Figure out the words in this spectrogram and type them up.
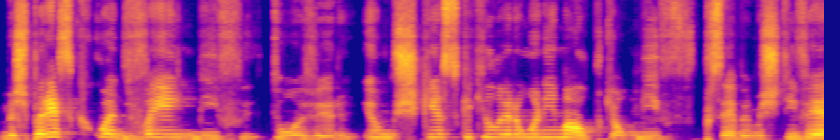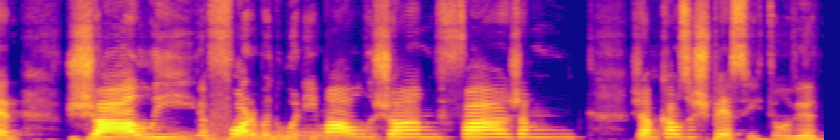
mas parece que quando vem em bife, estão a ver, eu me esqueço que aquilo era um animal, porque é um bife, percebem? Mas se estiver já ali a forma do animal, já me faz, já me, já me causa espécie, estão a ver?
